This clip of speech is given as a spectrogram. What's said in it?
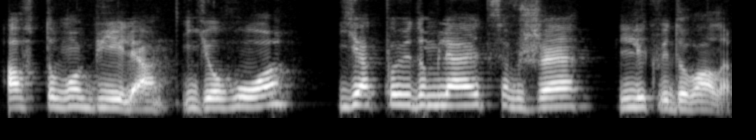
автомобіля. Його, як повідомляється, вже ліквідували.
